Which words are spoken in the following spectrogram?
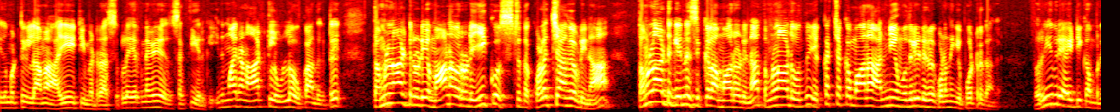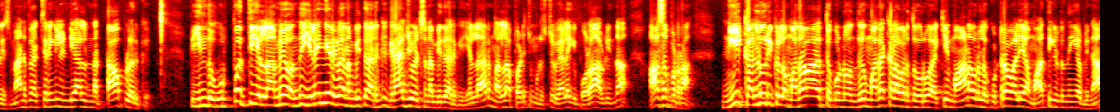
இது மட்டும் இல்லாமல் ஐஐடி மெட்ராஸுக்குள்ள ஏற்கனவே சக்தி இருக்குது இது மாதிரியான ஆட்கள் உள்ளே உட்காந்துக்கிட்டு தமிழ்நாட்டினுடைய மாணவருடைய ஈகோ சிஸ்டத்தை குலைச்சாங்க அப்படின்னா தமிழ்நாட்டுக்கு என்ன சிக்கலாக மாறும் அப்படின்னா தமிழ்நாடு வந்து எக்கச்சக்கமான அந்நிய முதலீடுகளை கொண்டு இங்கே போட்டிருக்காங்க. பெரிய பெரிய ஐடி கம்பெனிஸ் மேனுஃபேக்சரிங்கில் இந்தியாவில் டாப்பில் இருக்குது இப்போ இந்த உற்பத்தி எல்லாமே வந்து இளைஞர்களை நம்பி தான் இருக்குது கிராஜுவேட்ஸை நம்பி தான் இருக்குது எல்லாரும் நல்லா படித்து முடிச்சுட்டு வேலைக்கு போகலாம் அப்படின்னு தான் ஆசைப்படுறான். நீ கல்லூரிக்குள்ள மதவாதத்தை கொண்டு வந்து மத கலவரத்தை உருவாக்கி மாணவர்களை குற்றவாளியாக மாற்றிக்கிட்டு இருந்தீங்க அப்படின்னா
